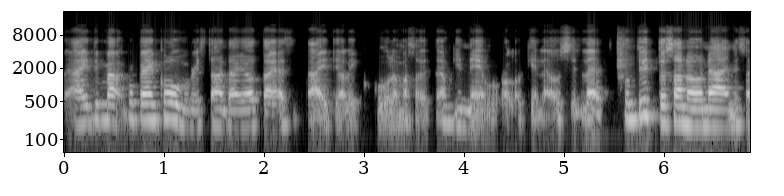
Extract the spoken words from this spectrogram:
äiti, mä rupean kouristaan tai jotain, ja sitten äiti oli kuulemma soittaa johonkin neurologille. Sille, että kun tyttö sanoo näin, niin se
